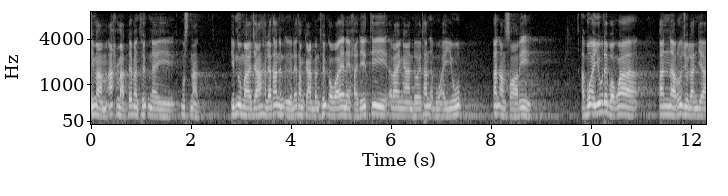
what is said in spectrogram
อิหม่ามอัลมัดได้บันทึกในมุสนัดอิบนุมาจาและท่านอื่นๆ ได้ทำการบันทึกเอาไว้ในหะดีษที่รายงานโดยท่านอบูอายุบอันอันซอรีอบูอายุบได้บอกว่า อันนารุจุลันยา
